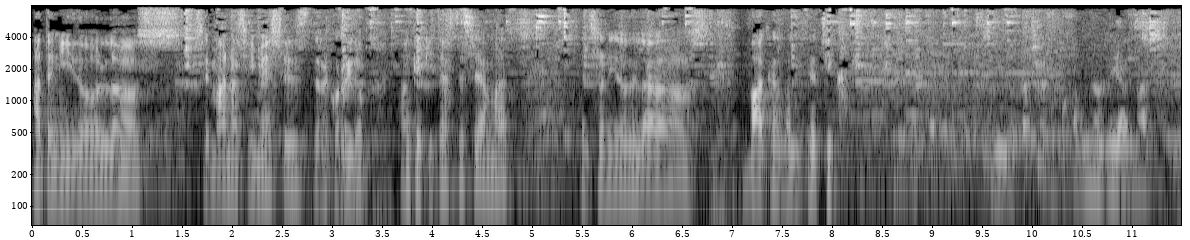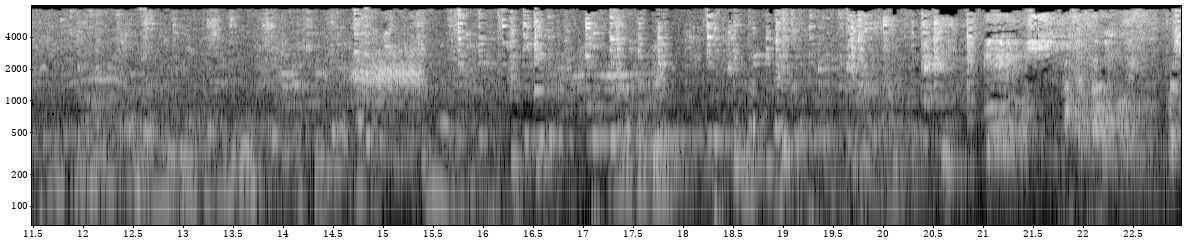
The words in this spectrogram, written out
ha tenido las semanas y meses de recorrido. Aunque quizás este sea más el sonido de las vacas de Alicia Chica. Algunos días más. Pero también ¿Qué hemos aceptado hoy? Pues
